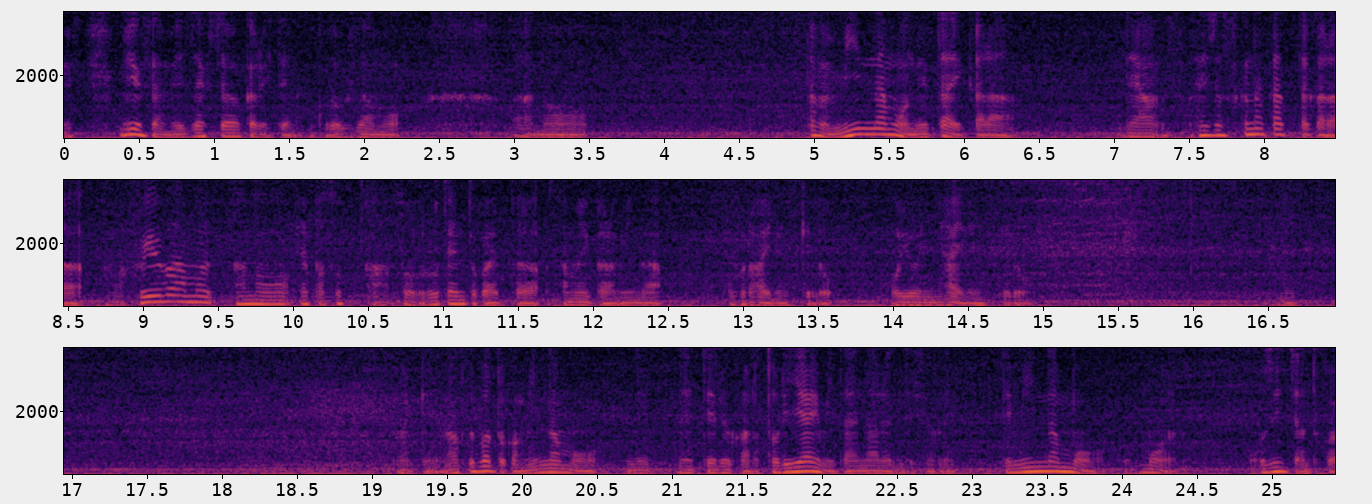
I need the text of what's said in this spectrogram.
ミュウさんめちゃくちゃ分かる人やな。孤独さんも。あの多分みんなもう寝たいからで最初少なかったから、冬場もあのやっぱそあそう露天とかやったら寒いからみんなお風呂入るんですけどお湯に入るんですけど、ね、だっけ夏場とかみんなもう寝寝てるから取り合いみたいになるんですよね。でみんなもうもうおじいちゃんとか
